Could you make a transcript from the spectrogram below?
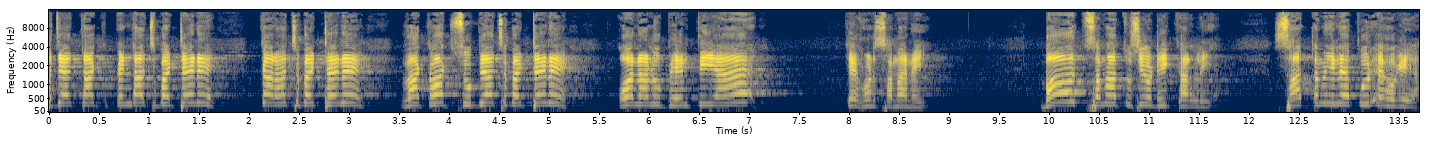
ਅਜੇ ਤੱਕ ਪਿੰਡਾਂ 'ਚ ਬੈਠੇ ਨੇ ਘਰਾਂ 'ਚ ਬੈਠੇ ਨੇ, ਵੱਖ-ਵੱਖ ਸੂਬਿਆਂ 'ਚ ਬੈਠੇ ਨੇ, ਉਹਨਾਂ ਨੂੰ ਬੇਨਤੀ ਹੈ ਕਿ ਹੁਣ ਸਮਾਂ ਨਹੀਂ। ਬਹੁਤ ਸਮਾਂ ਤੁਸੀਂ ਉਡੀਕ ਕਰ ਲਿਆ। 7 ਮਹੀਨੇ ਪੂਰੇ ਹੋ ਗਏ ਆ।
